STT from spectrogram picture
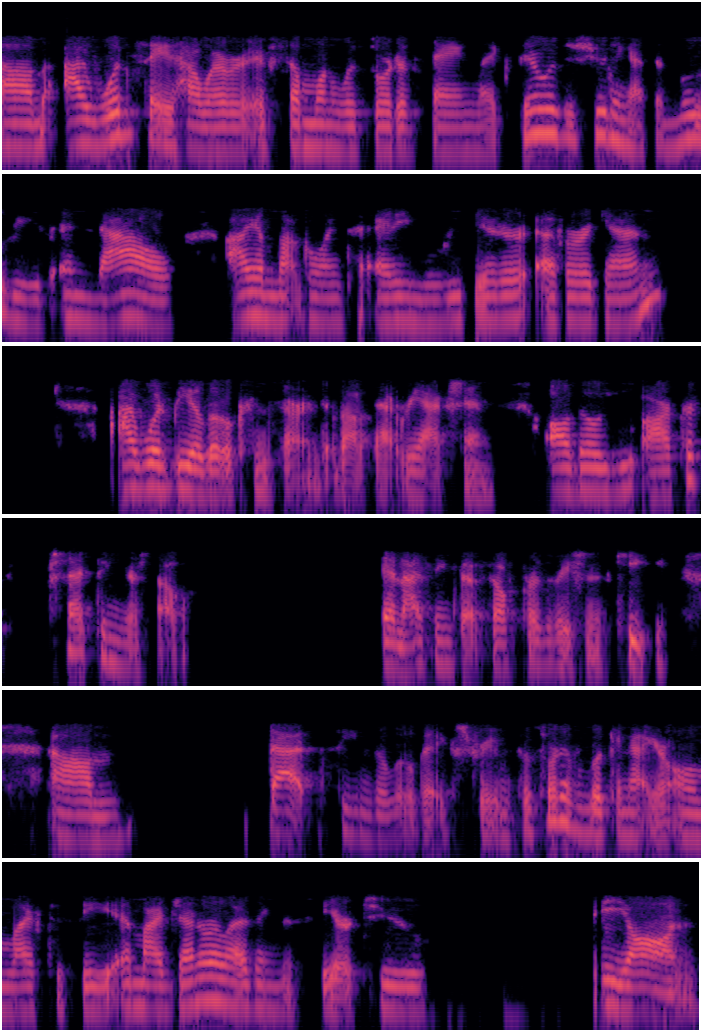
Um, I would say, however, if someone was sort of saying, like, there was a shooting at the movies and now I am not going to any movie theater ever again, I would be a little concerned about that reaction, although you are protecting yourself. And I think that self preservation is key. Um, that seems a little bit extreme. So, sort of looking at your own life to see, am I generalizing this fear to beyond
